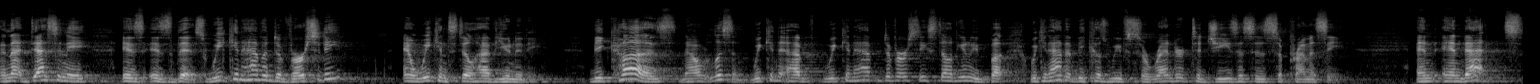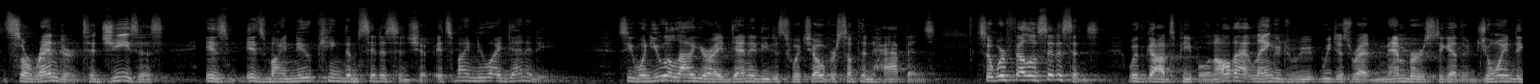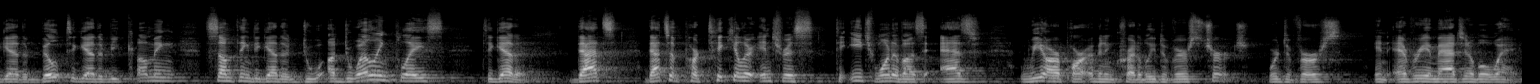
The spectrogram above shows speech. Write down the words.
and that destiny is, is this. We can have a diversity and we can still have unity because now listen we can have we can have diversity still have unity but we can have it because we've surrendered to jesus' supremacy. And and that surrender to jesus is is my new kingdom citizenship. It's my new identity. See when you allow your identity to switch over something happens. So we're fellow citizens with god's people and all that language we, we just read members together joined together built together becoming something together a dwelling place together. That's, that's of particular interest to each one of us as we are part of an incredibly diverse church. We're diverse in every imaginable way.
